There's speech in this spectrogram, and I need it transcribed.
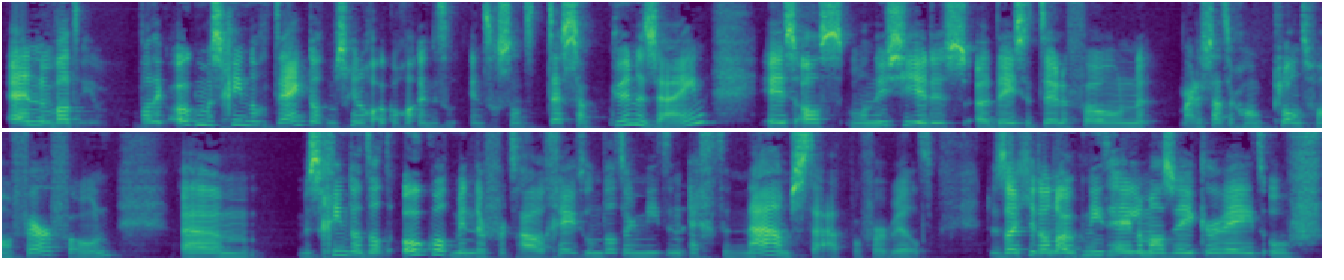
en wat, wat ik ook misschien nog denk, dat misschien nog ook nog een inter- interessante test zou kunnen zijn, is als, want nu zie je dus eh, deze telefoon, maar er staat er gewoon klant van Fairphone. Ehm, misschien dat dat ook wat minder vertrouwen geeft, omdat er niet een echte naam staat, bijvoorbeeld. Dus dat je dan ook niet helemaal zeker weet of,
